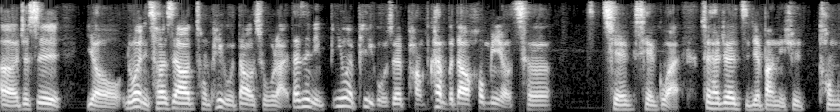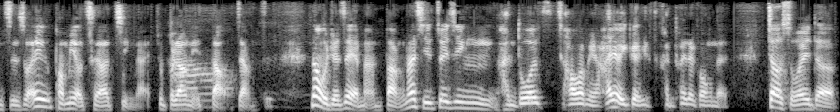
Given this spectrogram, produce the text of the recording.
呃，就是有，如果你车是要从屁股倒出来，但是你因为屁股所以旁看不到后面有车切切过来，所以他就会直接帮你去通知说，哎，旁边有车要进来，就不让你倒这样子。那我觉得这也蛮棒。那其实最近很多豪华品牌还有一个很推的功能，叫所谓的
